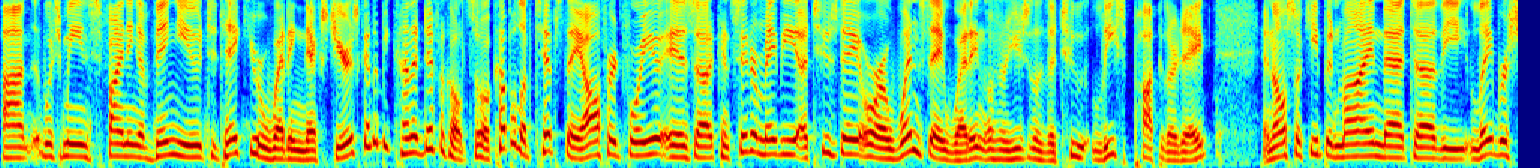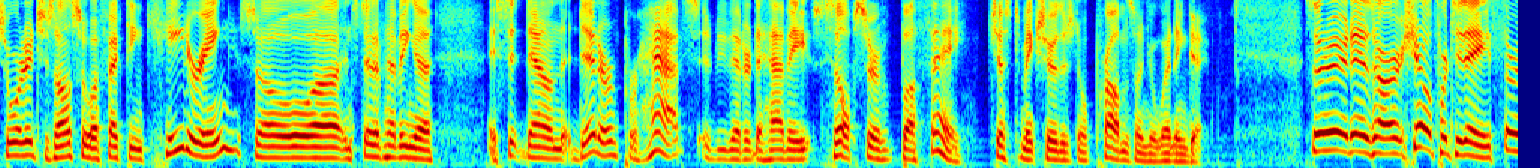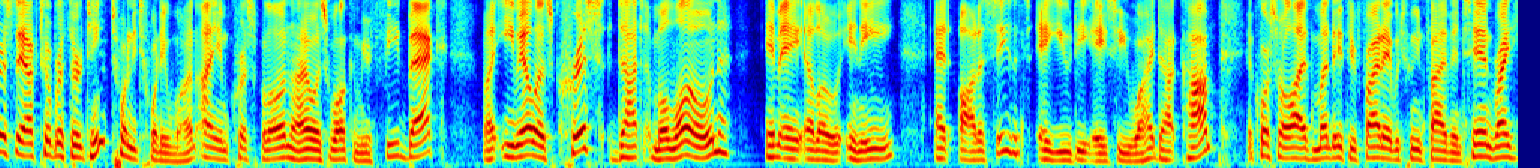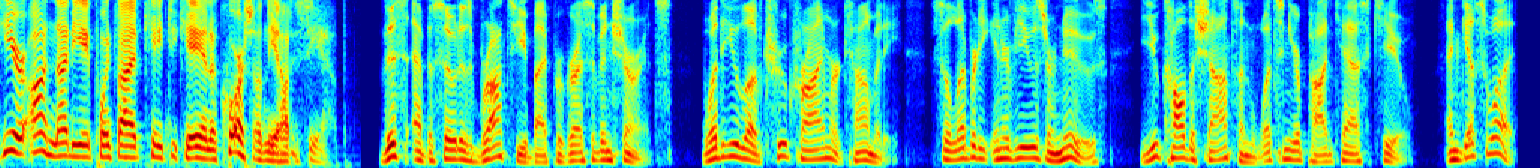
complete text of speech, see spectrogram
um, which means finding a venue to take your wedding next year is going to be kind of difficult. So, a couple of tips they offered for you is uh, consider maybe a Tuesday or a Wednesday wedding. Those are usually the two least popular day. And also keep in mind that uh, the labor shortage is also affecting catering. So, uh, instead of having a, a sit down dinner, perhaps it'd be better to have a self serve buffet just to make sure there's no problems on your wedding day. So there it is, our show for today, Thursday, October 13th, 2021. I am Chris Malone. I always welcome your feedback. My email is chris.malone, M-A-L-O-N-E, at Audacy. That's A-U-D-A-C-Y dot com. Of course, we're live Monday through Friday between 5 and 10 right here on 98.5 KTK and, of course, on the Audacy app. This episode is brought to you by Progressive Insurance. Whether you love true crime or comedy, celebrity interviews or news, you call the shots on what's in your podcast queue. And guess what?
